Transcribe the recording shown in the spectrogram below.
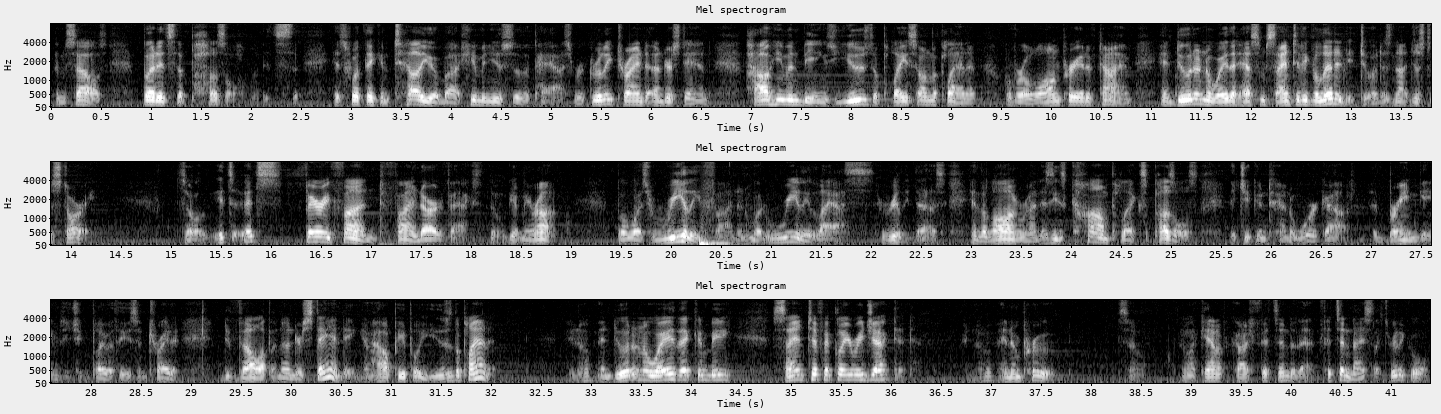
themselves, but it's the puzzle. It's It's what they can tell you about human use of the past. We're really trying to understand how human beings used a place on the planet over a long period of time and do it in a way that has some scientific validity to it. It's not just a story. So it's it's very fun to find artifacts. Don't get me wrong. But what's really fun and what really lasts, really does, in the long run, is these complex puzzles that you can kind of work out, the brain games that you can play with these and try to develop an understanding of how people use the planet, you know, and do it in a way that can be scientifically rejected, you know, and improved. So, well, Kanapakash fits into that. Fits in nicely. It's really cool.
